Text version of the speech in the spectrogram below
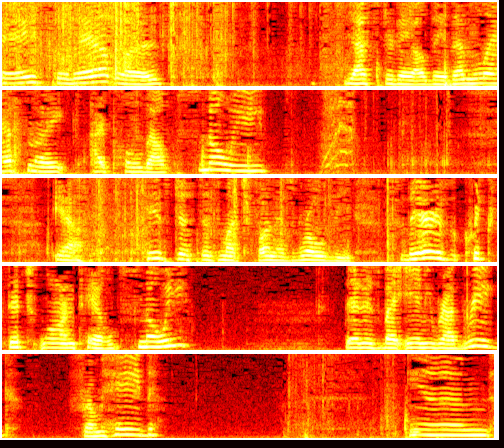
Okay, so that was yesterday all day. Then last night I pulled out Snowy. Yeah, he's just as much fun as Rosie. So there's a Quick Stitch Long-Tailed Snowy. That is by Annie Rodrigue from HAED. And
